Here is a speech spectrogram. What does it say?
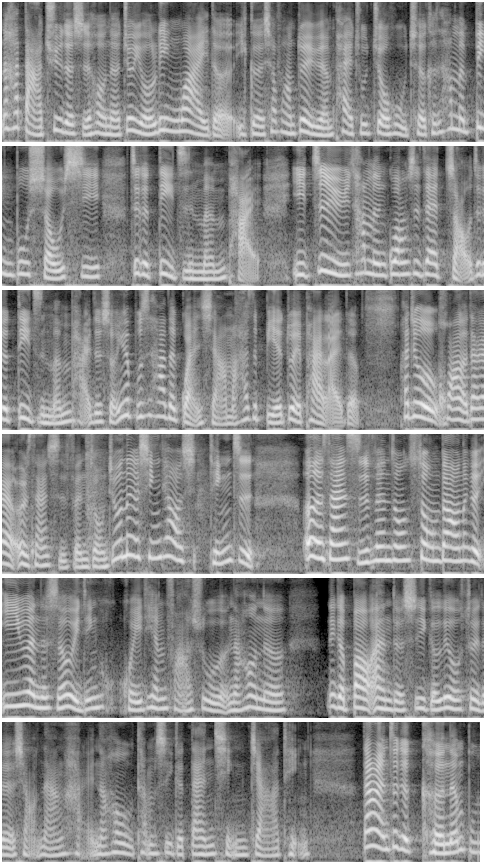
那他打去的时候呢，就由另外的一个消防队员派出救护车，可是他们并不熟悉这个地址门牌，以至于他们光是在找这个地址门牌的时候，因为不是他的管辖嘛，他是别队派来的，他就花了大概二三十分钟，就那个心跳停止二三十分钟，送到那个医院的时候已经回天乏术了，然后呢，那个报案的是一个六岁的小男孩，然后他们是一个单亲家庭。当然，这个可能不，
